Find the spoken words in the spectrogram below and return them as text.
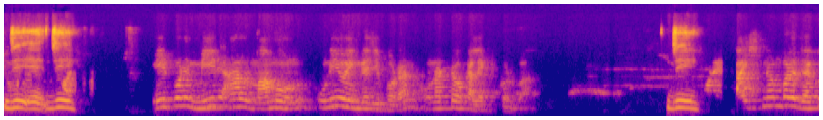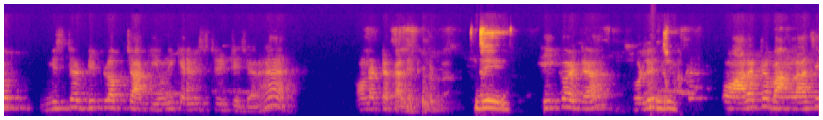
জি জি। এরপরে মীর আল মামুন উনিও ইংরেজি পড়ান ওনারটাও কালেক্ট করবা। জি। বাইশ নম্বরে দেখো মিস্টার বিপ্লব চাকি উনি কেমিস্ট্রি টিচার হ্যাঁ? ওনারটা কালেক্ট করবা। জি। এই কয়টা? হলে ও আরেকটা বাংলা আছে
